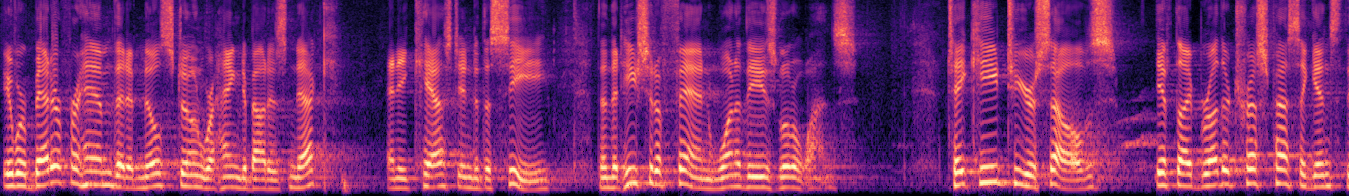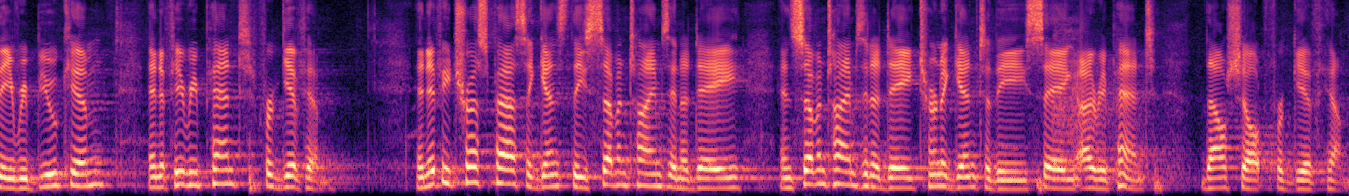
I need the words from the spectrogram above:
It were better for him that a millstone were hanged about his neck and he cast into the sea than that he should offend one of these little ones. Take heed to yourselves. If thy brother trespass against thee, rebuke him, and if he repent, forgive him. And if he trespass against thee seven times in a day, and seven times in a day turn again to thee, saying, I repent, thou shalt forgive him.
